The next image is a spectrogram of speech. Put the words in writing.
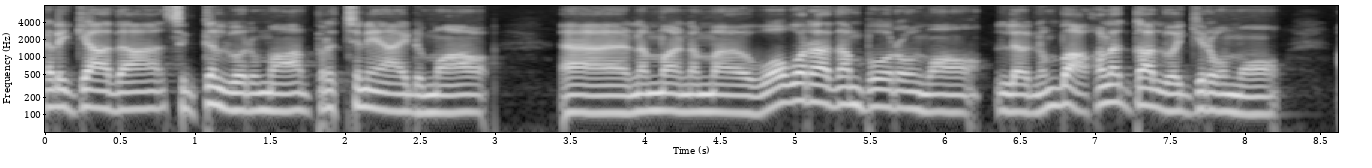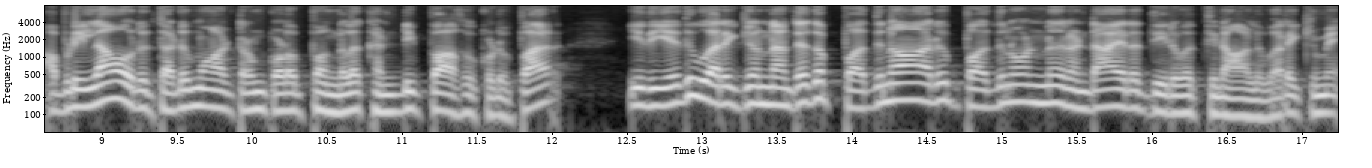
கிடைக்காதா சிக்கல் வருமா பிரச்சனை ஆகிடுமா நம்ம நம்ம ஓவராக தான் போகிறோமோ இல்லை ரொம்ப அகலக்கால் வைக்கிறோமோ அப்படிலாம் ஒரு தடுமாற்றம் குழப்பங்களை கண்டிப்பாக கொடுப்பார். இது எது வரைக்கும்னாக்க பதினாறு பதினொன்று ரெண்டாயிரத்தி இருபத்தி நாலு வரைக்குமே.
